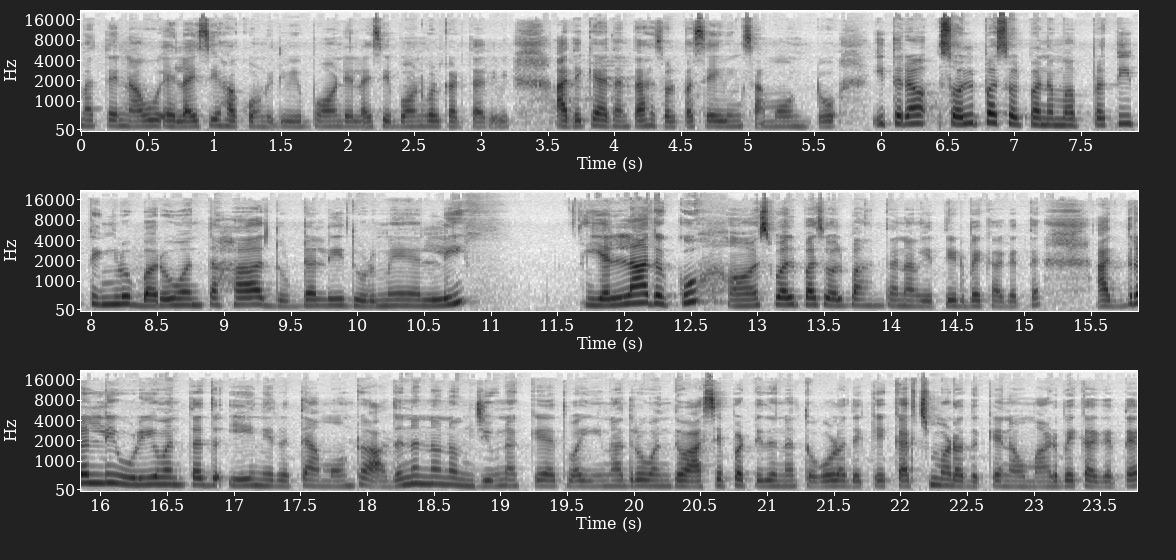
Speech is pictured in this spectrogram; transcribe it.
ಮತ್ತು ನಾವು ಎಲ್ ಐ ಸಿ ಹಾಕ್ಕೊಂಡಿದ್ದೀವಿ ಬಾಂಡ್ ಎಲ್ ಐ ಸಿ ಬಾಂಡ್ಗಳು ಕಟ್ತಾ ಇದ್ದೀವಿ. ಅದಕ್ಕೆ ಆದಂತಹ ಸ್ವಲ್ಪ ಸೇವಿಂಗ್ಸ್ ಅಮೌಂಟು. ಈ ಥರ ಸ್ವಲ್ಪ ಸ್ವಲ್ಪ ನಮ್ಮ ಪ್ರತಿ ತಿಂಗಳು ಬರುವಂತಹ ದುಡ್ಡಲ್ಲಿ ದುಡಿಮೆಯಲ್ಲಿ ಎಲ್ಲದಕ್ಕೂ ಸ್ವಲ್ಪ ಸ್ವಲ್ಪ ಅಂತ ನಾವು ಎತ್ತಿಡಬೇಕಾಗತ್ತೆ. ಅದರಲ್ಲಿ ಉಳಿಯುವಂಥದ್ದು ಏನಿರುತ್ತೆ ಅಮೌಂಟು ಅದನ್ನು ನಾವು ನಮ್ಮ ಜೀವನಕ್ಕೆ ಅಥವಾ ಏನಾದರೂ ಒಂದು ಆಸೆ ಪಟ್ಟಿದ್ದನ್ನು ತೊಗೊಳೋದಕ್ಕೆ, ಖರ್ಚು ಮಾಡೋದಕ್ಕೆ ನಾವು ಮಾಡಬೇಕಾಗತ್ತೆ.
